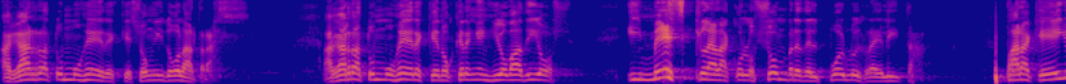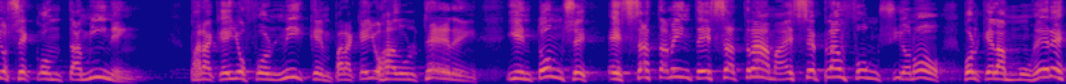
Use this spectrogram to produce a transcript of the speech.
Agarra a tus mujeres que son idólatras. Agarra a tus mujeres que no creen en Jehová Dios y mézclala con los hombres del pueblo israelita para que ellos se contaminen para que ellos forniquen, para que ellos adulteren. Y entonces exactamente esa trama, ese plan funcionó, porque las mujeres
